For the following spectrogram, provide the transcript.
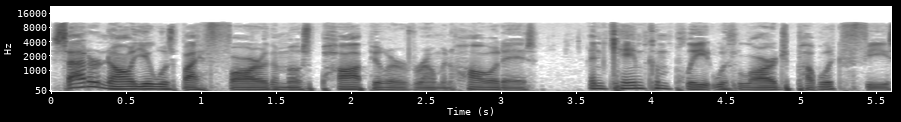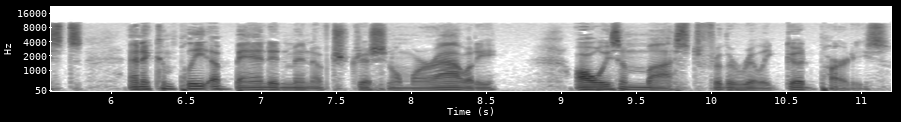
Saturnalia was by far the most popular of Roman holidays, and came complete with large public feasts and a complete abandonment of traditional morality, always a must for the really good parties.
